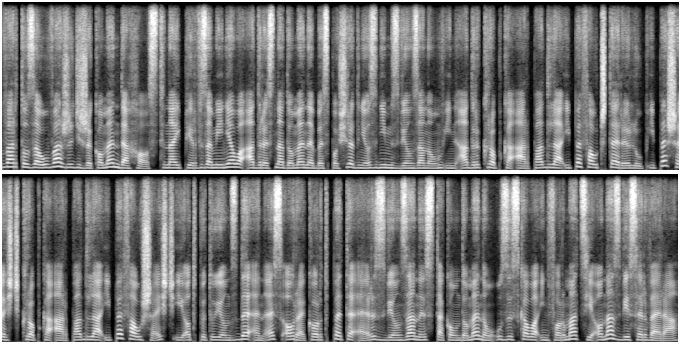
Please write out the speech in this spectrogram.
Warto zauważyć, że komenda host najpierw zamieniała adres na domenę bezpośrednio z nim związaną w inadr.arpa dla IPv4 lub IP6.arpa dla IPv6 i odpytując DNS o rekord PTR związany z taką domeną uzyskała informację o nazwie serwera.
